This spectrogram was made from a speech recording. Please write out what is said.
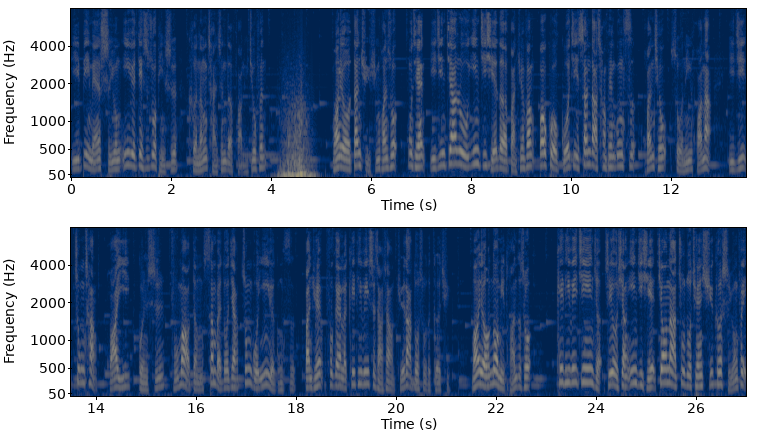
以避免使用音乐电视作品时可能产生的法律纠纷。网友单曲循环说，目前已经加入音集协的版权方包括国际三大唱片公司环球、索尼、华纳，以及中唱、华谊、滚石、福茂等三百多家中国音乐公司，版权覆盖了 KTV 市场上绝大多数的歌曲。网友糯米团子说。KTV 经营者只有向音集协交纳著作权许可使用费，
